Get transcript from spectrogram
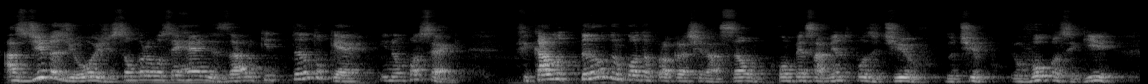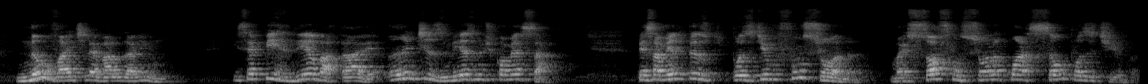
As dicas de hoje são para você realizar o que tanto quer e não consegue. Ficar lutando contra a procrastinação com pensamento positivo, do tipo eu vou conseguir, não vai te levar a lugar nenhum. Isso é perder a batalha antes mesmo de começar. Pensamento positivo funciona, mas só funciona com ação positiva.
